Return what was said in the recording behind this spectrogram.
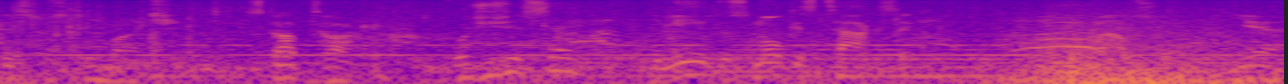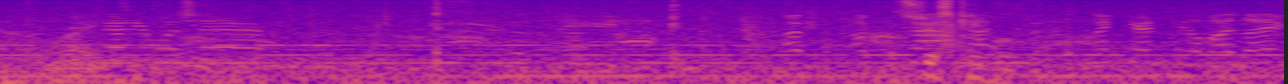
This was too much. Stop talking. What'd you just say? It means the smoke is toxic. Yeah, right. Let's just keep moving. I can't feel my leg.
